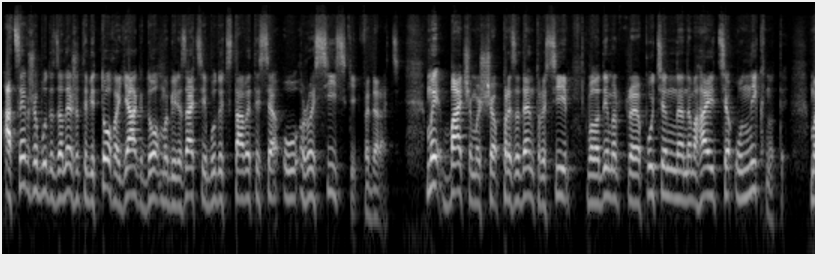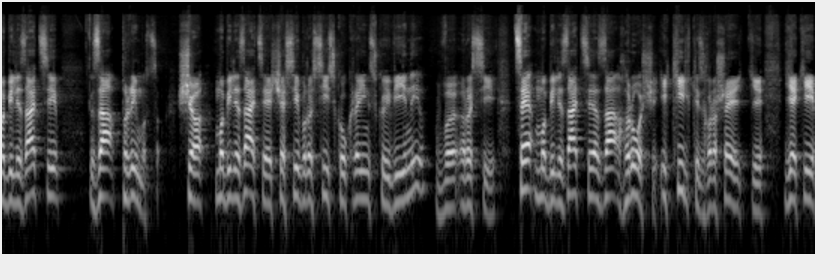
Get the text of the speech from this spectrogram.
А це вже буде залежати від того, як до мобілізації будуть ставитися у Російській Федерації. Ми бачимо, що президент Росії Володимир е, Путін намагається уникнути мобілізації за примусом. Що мобілізація з часів російсько-української війни в Росії це мобілізація за гроші і кількість грошей, які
